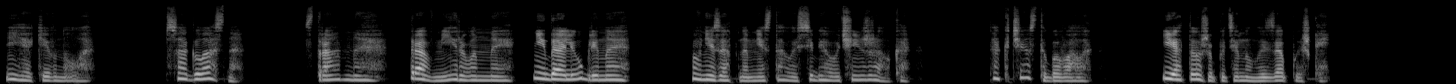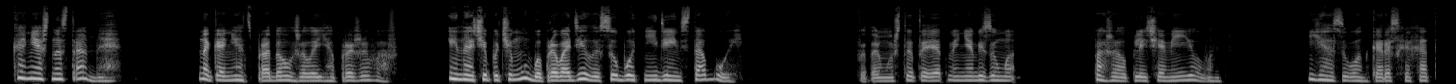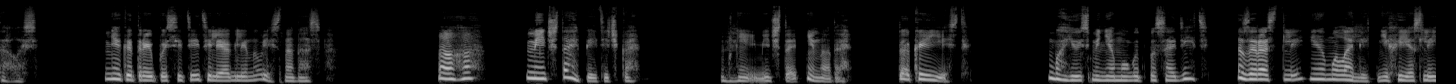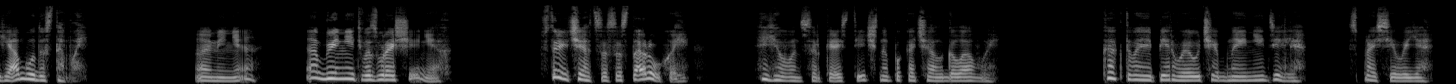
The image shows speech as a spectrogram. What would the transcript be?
Я кивнула. Согласна. Странная, травмированная, недолюбленная. Внезапно мне стало себя очень жалко. Так часто бывало. Я тоже потянулась за пышкой. Конечно, странная. Наконец продолжила я, проживав. Иначе почему бы проводила субботний день с тобой? Потому что ты от меня без ума. Пожал плечами Йован. Я звонко расхохоталась. Некоторые посетители оглянулись на нас. Ага, мечтай, Петечка. Мне и мечтать не надо. Так и есть. Боюсь, меня могут посадить за растление малолетних, если я буду с тобой. А меня обвинить в возвращениях, встречаться со старухой. Йован саркастично покачал головой. Как твоя первая учебная неделя? спросила я.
